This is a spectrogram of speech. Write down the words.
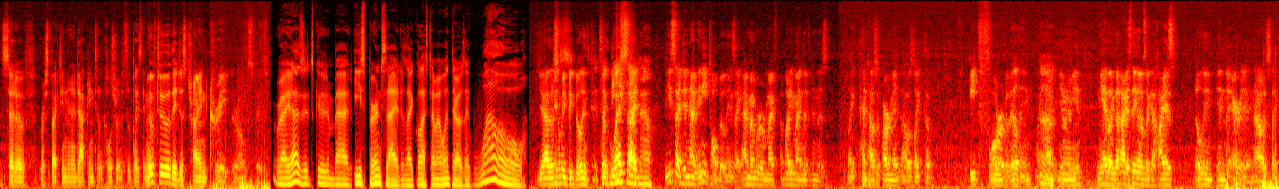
instead of respecting and adapting to the culture of the place they move to, they just try and create their own space. Right, as it's good and bad. East Burnside, like last time I went there, I was like, whoa. Yeah, there's so many big buildings. It's The- like the West east Side now. The east side didn't have any tall buildings. Like I remember my a buddy of mine lived in this like penthouse apartment that was like the eighth floor of a building. Like Uh-huh. you know what I mean? And he had like the highest thing that was like the highest building in the area. And now it's like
